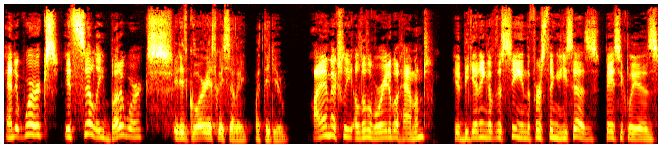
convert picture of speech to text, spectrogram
And it works. It's silly, but it works. It is gloriously silly what they do. I am actually a little worried about Hammond. At the beginning of the scene, the first thing he says basically is,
